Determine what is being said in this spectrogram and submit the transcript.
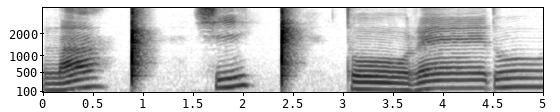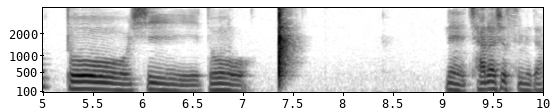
라, 시, 도, 레, 도, 도, 시, 도. 네, 잘하셨습니다.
